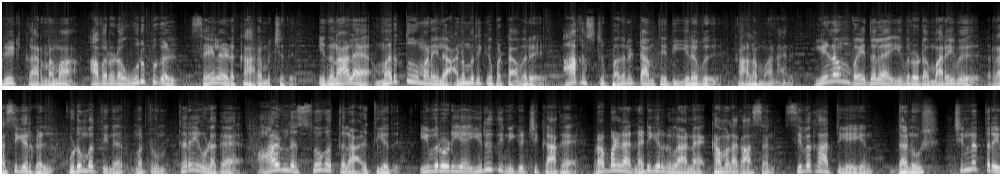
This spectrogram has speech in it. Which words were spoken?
ப்ளீட் காரணமா அவரோட உறுப்புகள் செயலிழக்க ஆரம்பிச்சது. இதனால மருத்துவமனையில அனுமதிக்கப்பட்ட அவரு ஆகஸ்ட் பதினெட்டாம் தேதி இரவு காலமானார். இளம் வயதுல இவரோட மறைவு ரசிகர்கள் குடும்பத்தினர் மற்றும் திரையுலக ஆழ்ந்த சோகத்துல அழுத்தியது. இவருடைய இறுதி நிகழ்ச்சிக்காக பிரபல நடிகர்களான கமலஹாசன் சிவகார்த்திகேயன் தனுஷ் சின்னத்திரை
